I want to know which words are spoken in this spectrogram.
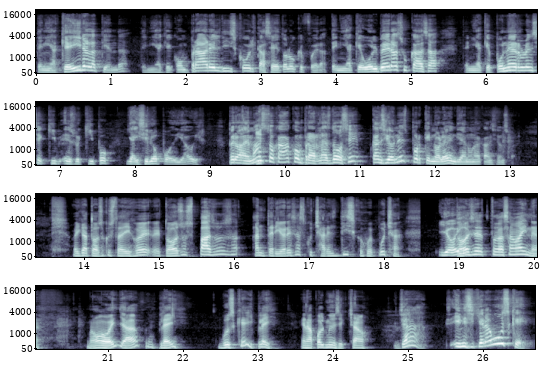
tenía que ir a la tienda, tenía que comprar el disco, el cassette o lo que fuera, tenía que volver a su casa, tenía que ponerlo en su, en su equipo y ahí sí lo podía oír. Pero además tocaba comprar las 12 canciones porque no le vendían una canción sola. Oiga, todo eso que usted dijo, de, todos esos pasos anteriores a escuchar el disco, fue pucha. Y hoy. toda esa vaina. No, hoy ya, play. Busque y play. En Apple Music, chao. Ya. Y ni siquiera busque,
